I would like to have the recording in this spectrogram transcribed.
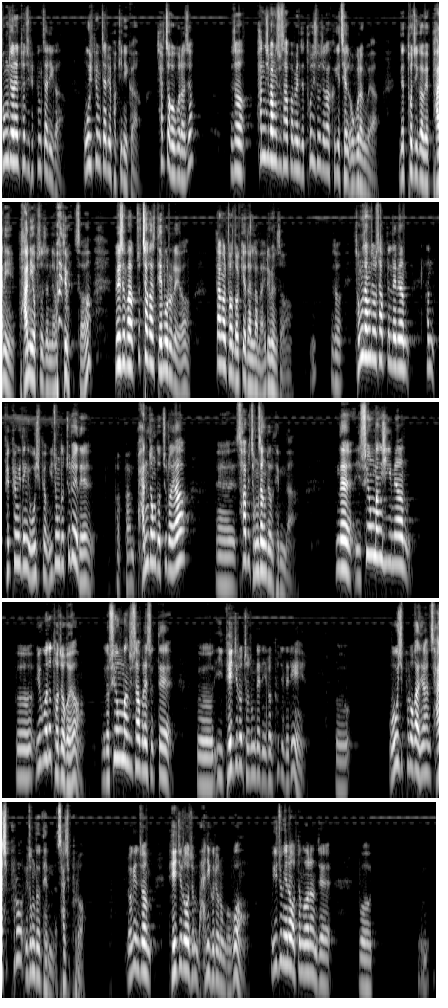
종전의 토지 100평짜리가 50평짜리로 바뀌니까 살짝 억울하죠? 그래서 환지방수 사업하면 이제 토지 소재가 그게 제일 억울한 거야. 내 토지가 왜 반이 반이 없어졌냐 막 이러면서 그래서 막 쫓아가서 데모를 해요. 땅을 더 넓게 달라 막 이러면서 그래서 정상적으로 사업 되려면 한 100평이 된 게 50평 이 정도 줄여야 돼. 반- 반 정도 줄어야 에, 사업이 정상적으로 됩니다. 근데 이 수용 방식이면 그 이거보다 더 적어요. 그러니까 수용 방식 사업을 했을 때 그 이 대지로 조성되는 이런 토지들이 그 50%가 아니라 한 40%이 정도 됩니다. 40%. 여기는 좀 대지로 좀 많이 그려놓은 거고 이 중에는 어떤 거는 이제 뭐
